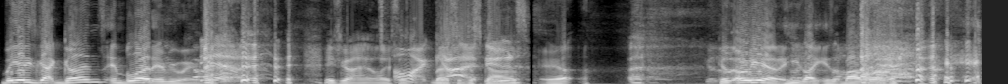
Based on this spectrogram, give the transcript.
But yet he's got guns and blood everywhere. Yeah, He's got like Oh my that's God, a disguise. Yeah. Cause oh yeah, he's like, is it by the way?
